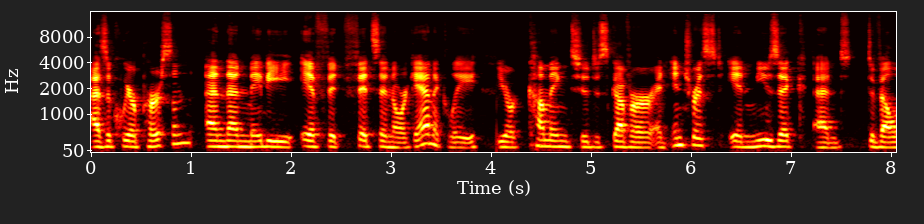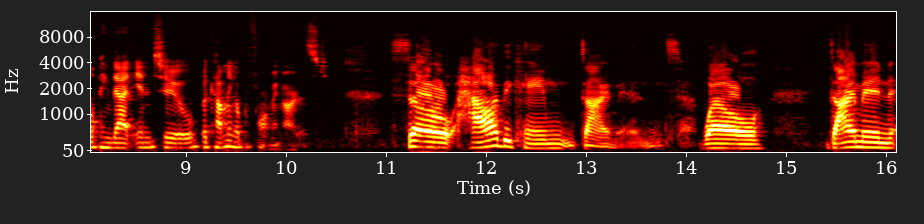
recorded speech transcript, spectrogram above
as a queer person, and then maybe if it fits in organically, you're coming to discover an interest in music and developing that into becoming a performing artist? So, how I became Diamond? Well, Diamond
